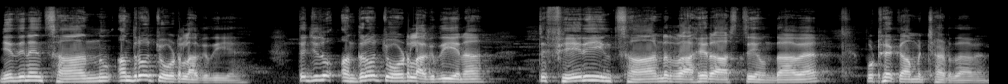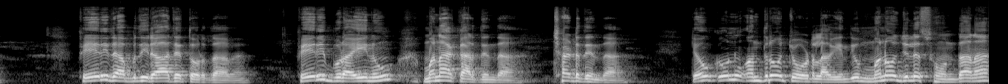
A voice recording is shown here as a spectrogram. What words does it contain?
ਜਿਹਦੇ ਨਾਲ ਇਨਸਾਨ ਨੂੰ ਅੰਦਰੋਂ ਚੋਟ ਲੱਗਦੀ ਹੈ। ਤੇ ਜਦੋਂ ਅੰਦਰੋਂ ਚੋਟ ਲੱਗਦੀ ਹੈ ਨਾ ਤੇ ਫੇਰ ਹੀ ਇਨਸਾਨ ਰਾਹੇ ਰਾਸਤੇ ਆਉਂਦਾ ਵੈ, ਪੁੱਠੇ ਕੰਮ ਛੱਡਦਾ ਵੈ। ਫੇਰ ਹੀ ਰੱਬ ਦੀ ਰਾਹ ਤੇ ਤੁਰਦਾ ਵੈ। ਫੇਰ ਹੀ ਬੁਰਾਈ ਨੂੰ ਮਨਾ ਕਰ ਦਿੰਦਾ, ਛੱਡ ਦਿੰਦਾ। ਕਿਉਂਕਿ ਉਹਨੂੰ ਅੰਦਰੋਂ ਚੋਟ ਲੱਗ ਜਾਂਦੀ, ਉਹ ਮਨੋ ਜਿਲੇ ਸੌਂਦਾ ਨਾ,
